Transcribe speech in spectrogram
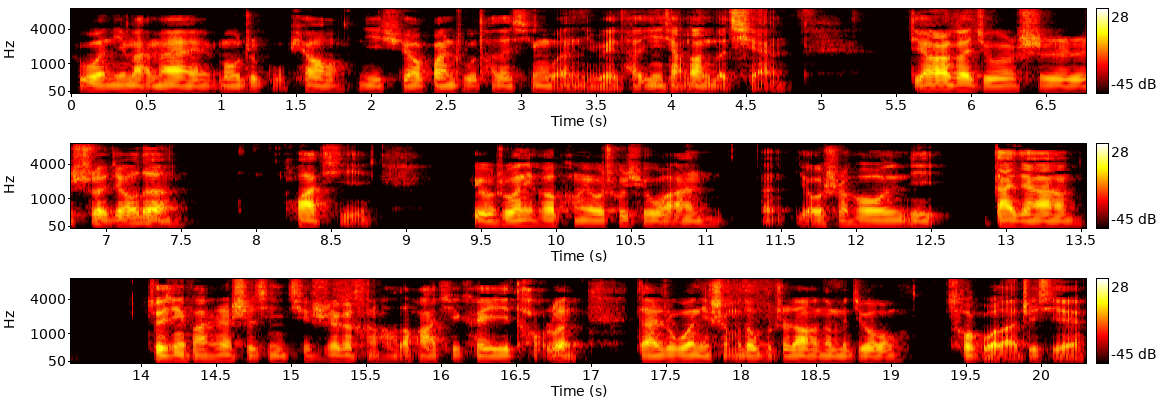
如果你买卖某只股票，你需要关注它的新闻，因为它影响到你的钱。第二个就是社交的话题，比如说你和朋友出去玩，嗯，有时候你大家最近发生的事情其实是个很好的话题可以讨论，但如果你什么都不知道，那么就错过了这些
